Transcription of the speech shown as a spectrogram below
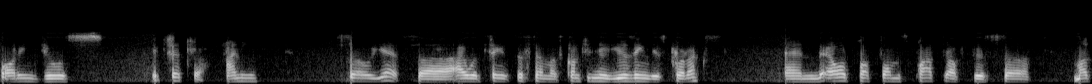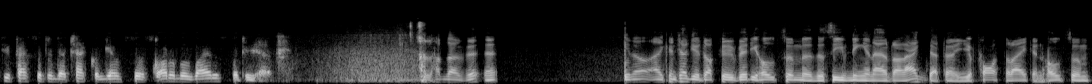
orange juice, etc., honey. So yes, uh, I would say the system must continue using these products and all forms part of this uh, multifaceted attack against this horrible virus that we have. Alhamdulillah. Eh, you know, I can tell you, Doctor, you're very wholesome uh, this evening, and I like that. Uh, you're forthright and wholesome.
